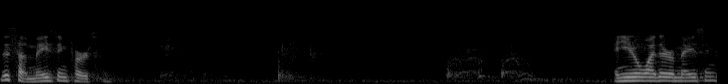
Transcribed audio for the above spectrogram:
This amazing person. And you know why they're amazing?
